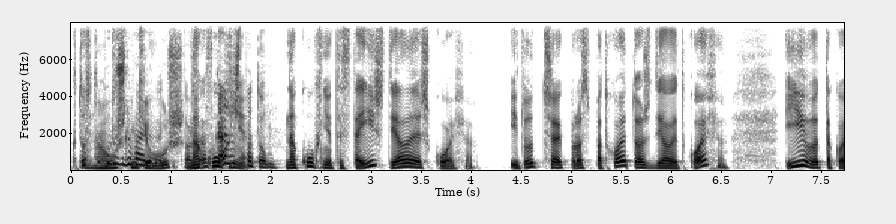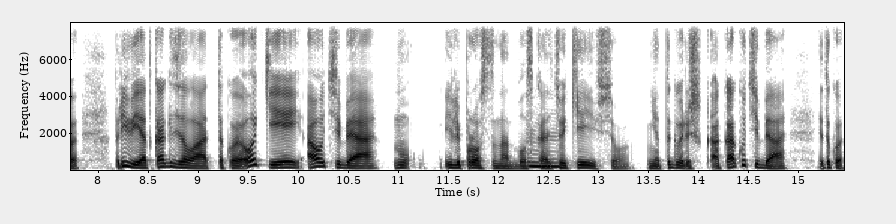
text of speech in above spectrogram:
Кто с тобой наушники в уши. На кухне. потом? На кухне ты стоишь, делаешь кофе. И тут человек просто подходит, тоже делает кофе. И вот такой, привет, как дела? Такой, окей, а у тебя? Ну, или просто надо было сказать, Мгм. окей, и все. Нет, ты говоришь, а как у тебя? И такой,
